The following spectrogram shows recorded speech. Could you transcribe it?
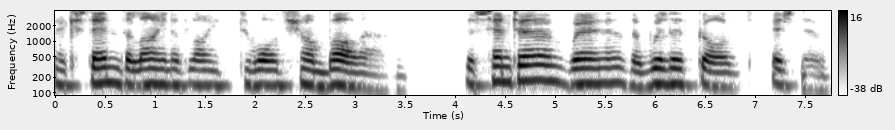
Extend the line of light towards Shambhala, the center where the will of God is known.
